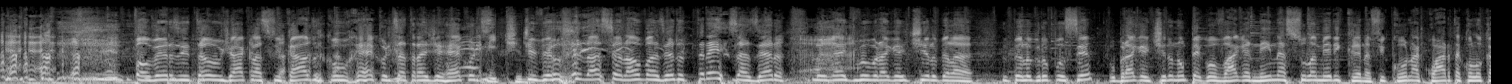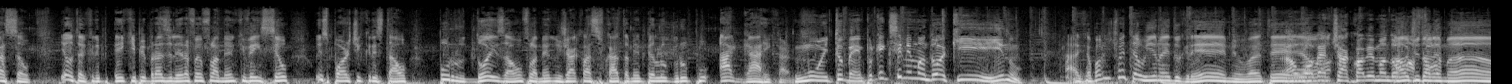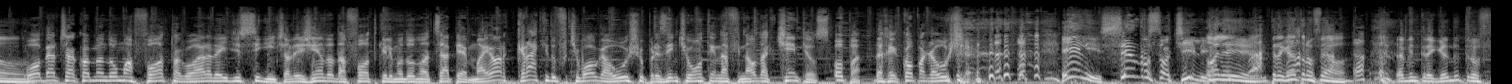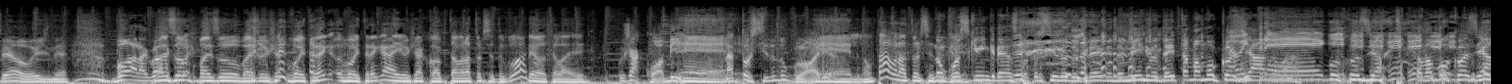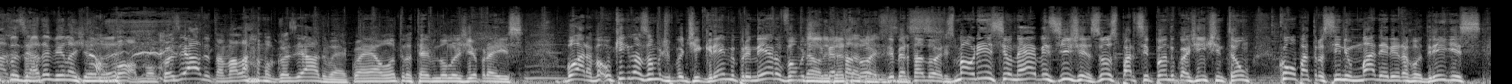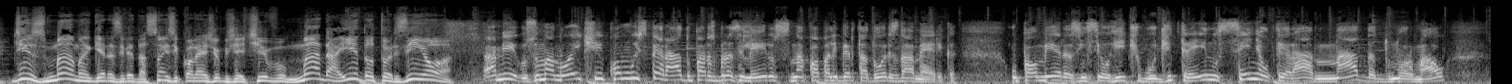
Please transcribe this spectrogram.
Palmeiras, então, já classificado com recordes atrás de recordes. Tivemos o Nacional fazendo 3 a 0 no Red Bull Bragantino pela, pelo grupo C. O Bragantino não pegou vaga nem na Sul-Americana, ficou na quarta colocação. E outra equipe brasileira foi o Flamengo que venceu o Esporte Cristal por 2 a 1 um, Flamengo já classificado também pelo grupo H, Ricardo. Muito bem. Por que, que você me mandou aqui hino? Ah, daqui a pouco a gente vai ter o hino aí do Grêmio, vai ter. Ah, o Alberto Jacob mandou áudio uma do foto. alemão. O Alberto Jacob mandou uma foto agora, daí disse o seguinte: a legenda da foto que ele mandou no WhatsApp é maior craque do futebol gaúcho, presente ontem na final da Champions. Opa, da Recopa Gaúcha. ele, Sandro Sotile. Olha aí, entregando troféu. Tava entregando o troféu hoje, né? Bora, agora. Mas o, mas o, mas o, Ja- vou entregar, vou entregar aí, o Jacob tava na torcida do Glória ontem lá. O Jacob, É. na torcida do Glória. É, ele não tava na torcida Não do Grêmio. conseguiu ingresso pra torcida do Grêmio, no mínimo, daí tava Não mocoseado lá. Mocoseado. Tava mocoseado. Mocoseado é bem lajando, Não, né? bom, mocoseado, tava lá, mocoseado, ué. Qual é a outra terminologia pra isso? Bora, o que que nós vamos de, de Grêmio primeiro? Vamos Não, de Libertadores. Libertadores, Libertadores. Maurício Neves de Jesus participando com a gente então com o patrocínio Madeireira Rodrigues, Desmã Mangueiras e Vedações e Colégio Objetivo. Manda aí, doutorzinho. Amigos, uma noite como esperado para os brasileiros na Copa Libertadores da América. O Palmeiras em seu ritmo de treino, sem alterar nada do normal,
